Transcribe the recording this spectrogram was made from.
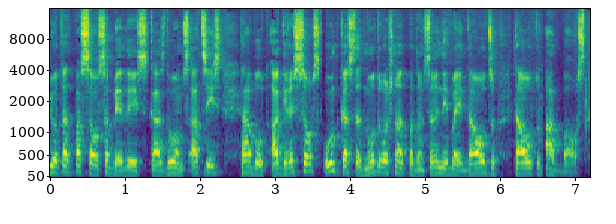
jo tad pasaules sabiedriskās domas acīs tā būtu agresors un kas tad nodrošinātu Padomju Savienībai daudzu tautu atbalstu.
